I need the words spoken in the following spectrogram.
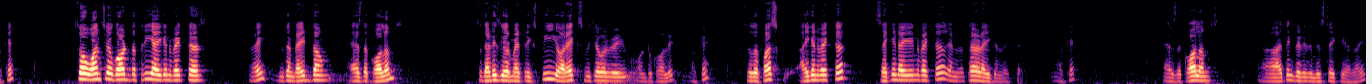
okay. So, once you have got the 3 eigenvectors right you can write them as the columns so, that is your matrix P or X whichever way you want to call it. Okay. So, the first eigenvector, second eigenvector and the third eigenvector okay. as the columns. Uh, I think there is a mistake here right.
